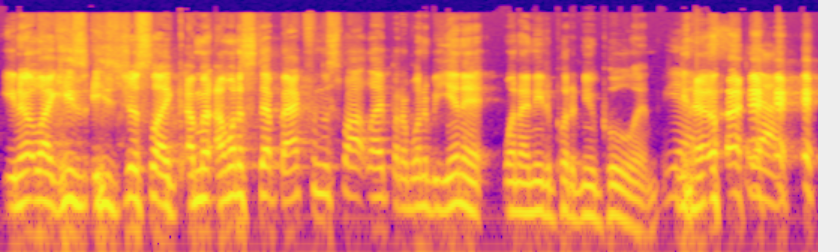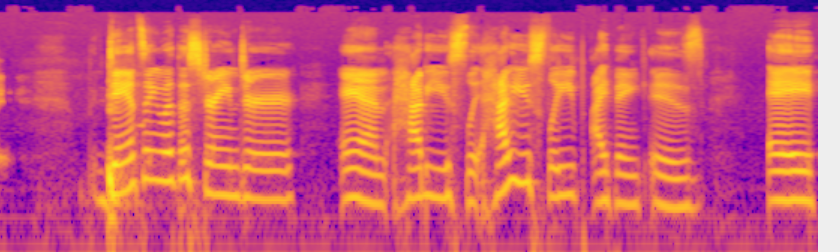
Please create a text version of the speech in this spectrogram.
You know, like he's he's just like I'm. I want to step back from the spotlight, but I want to be in it when I need to put a new pool in. You know. Yeah. Dancing with a stranger and how do you sleep? How do you sleep? I think is a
